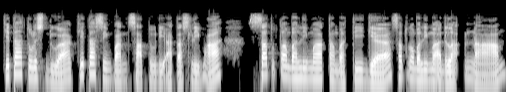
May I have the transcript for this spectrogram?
Kita tulis 2, kita simpan 1 di atas 5. 1 tambah 5 tambah 3. 1 tambah 5 adalah 6.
